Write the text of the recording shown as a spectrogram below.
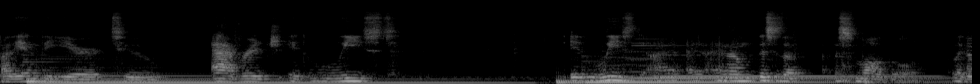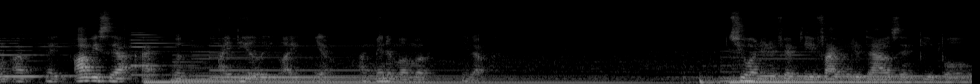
by the end of the year, to average at least, at least, I, I, and I'm, this is a, a small goal. Like I'm, I, like obviously, I, I would ideally like you know a minimum of you know 250, 500,000 people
